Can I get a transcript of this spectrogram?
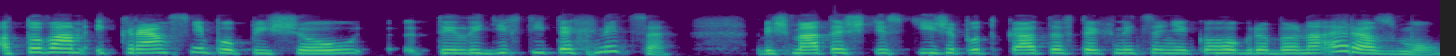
A to vám i krásně popíšou eh, ty lidi v té technice. Když máte štěstí, že potkáte v technice někoho, kdo byl na Erasmu,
